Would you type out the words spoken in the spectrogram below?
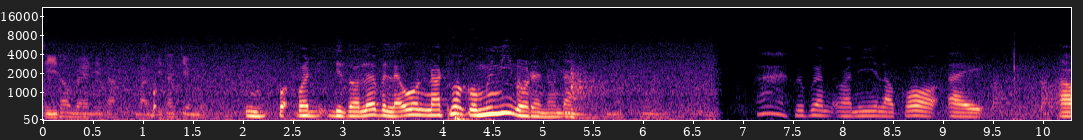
สีเท่าแวดีนะบางทีถ้าเจมเลยอืมปะปะดีตัวเลยไปแล้วโอ้นาทั่วก็มินิโลเดนเนาะ เพื่อนๆวันนี้เราก็ไอเอา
